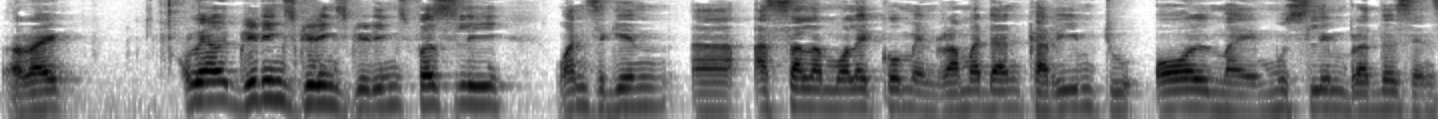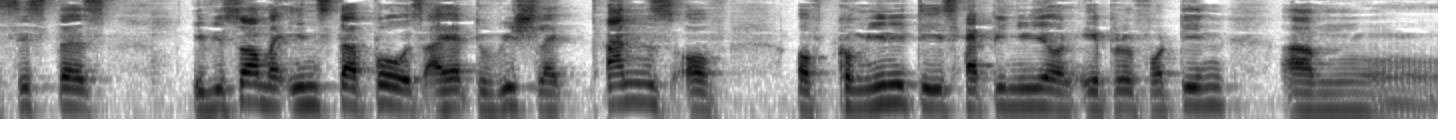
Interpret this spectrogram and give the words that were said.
All right. Well, greetings, greetings, greetings. Firstly, once again, uh, Assalamu alaikum and Ramadan Kareem to all my Muslim brothers and sisters. If you saw my Insta post, I had to wish like tons of of communities Happy New Year on April 14. Um,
